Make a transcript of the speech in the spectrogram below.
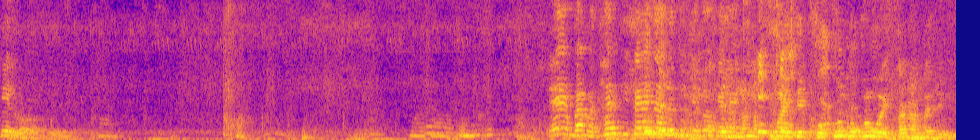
हे बघ. ए बाबा थर की काय झालं तुझ्या डोक्याला? त्यांना नको माहिती खोकून खोकून वैताग त्यांनी.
